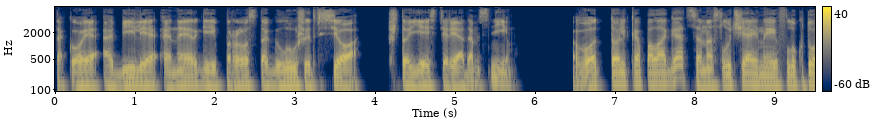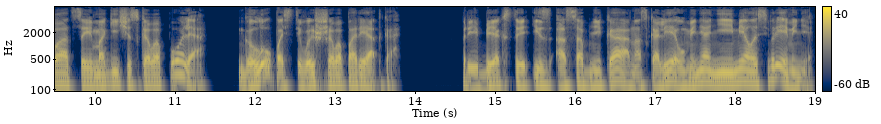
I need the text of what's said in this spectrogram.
Такое обилие энергии просто глушит все, что есть рядом с ним. Вот только полагаться на случайные флуктуации магического поля Глупость высшего порядка. При бегстве из особняка на скале у меня не имелось времени,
